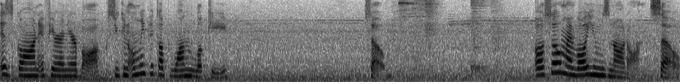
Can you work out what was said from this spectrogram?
is gone if you're in your box. You can only pick up one lookie. So. Also, my volume's not on, so.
